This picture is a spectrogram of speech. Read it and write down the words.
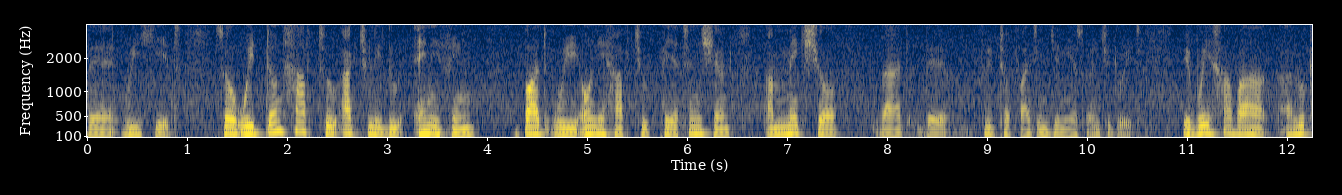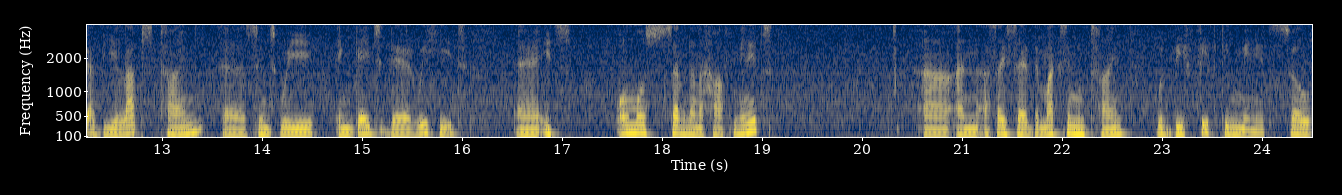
the reheat. So we don't have to actually do anything, but we only have to pay attention and make sure that the virtual flight engineer is going to do it. If we have a, a look at the elapsed time uh, since we engage the reheat, uh, it's almost seven and a half minutes. Uh, and as I said, the maximum time would be 15 minutes. So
